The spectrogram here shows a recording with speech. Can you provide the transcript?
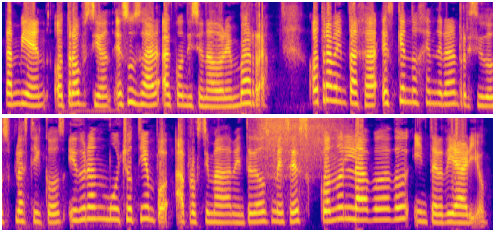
También otra opción es usar acondicionador en barra. Otra ventaja es que no generan residuos plásticos y duran mucho tiempo, aproximadamente dos meses, con un lavado interdiario.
